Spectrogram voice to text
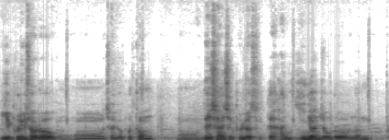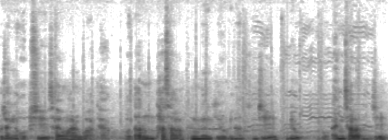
이 폴리셔로 어, 저희가 보통 어, 4시간씩 돌렸을 때 한 2년 정도는 고장이 없이 사용하는 것 같아요. 뭐 다른 타사, 국내 기업이라든지 미국 뭐 M사라든지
